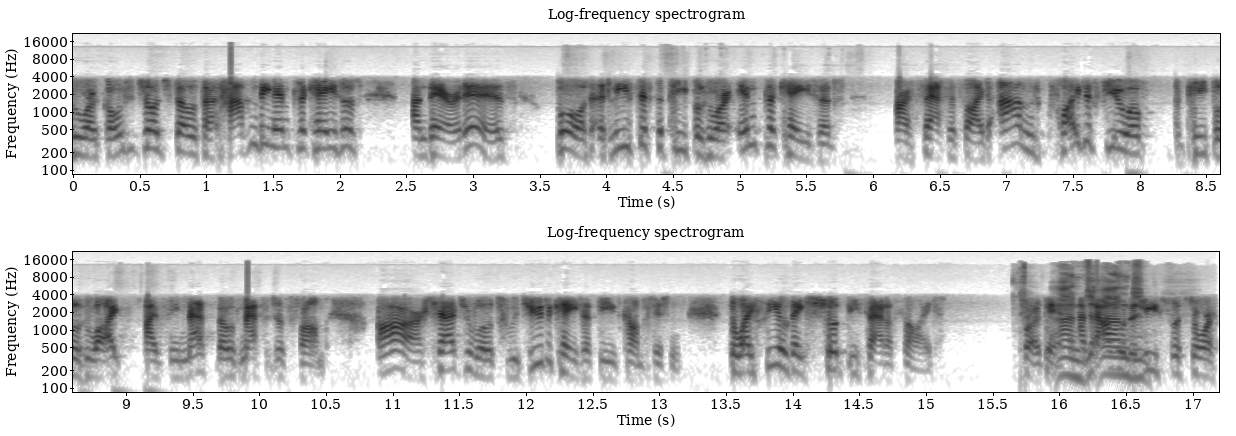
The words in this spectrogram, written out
who are going to judge those that haven't been implicated, and there it is. But at least if the people who are implicated are set aside, and quite a few of the people who I, I've seen met those messages from are scheduled to adjudicate at these competitions. So I feel they should be set aside for this, and, And- that would at least restore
